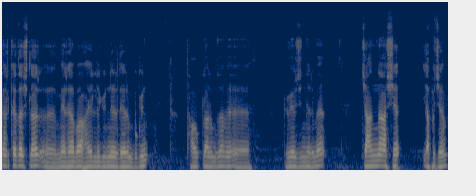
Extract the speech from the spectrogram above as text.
Arkadaşlar e, merhaba hayırlı günler dilerim. Bugün tavuklarımıza ve e, güvercinlerime canlı aşı yapacağım.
